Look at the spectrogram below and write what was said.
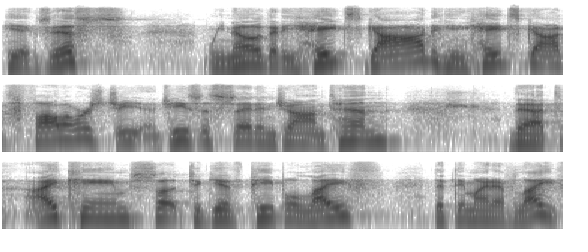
He exists. We know that he hates God. He hates God's followers. Jesus said in John 10 that I came so, to give people life that they might have life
